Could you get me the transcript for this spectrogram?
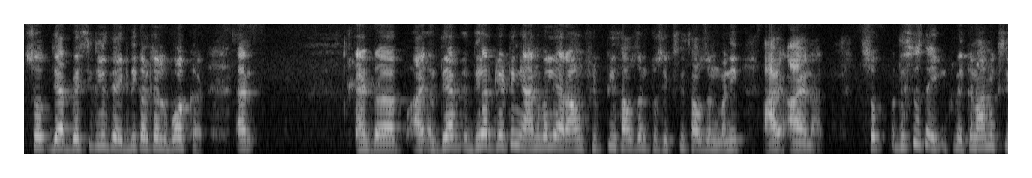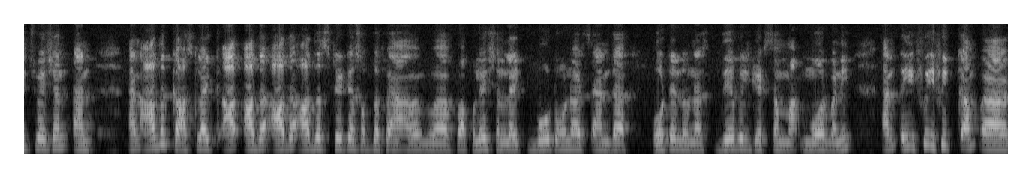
So they are basically the agricultural worker. And and uh, they are they are getting annually around 50,000 to 60,000 money i INR. So this is the economic situation, and and other costs like other other other status of the uh, population, like boat owners and the hotel owners, they will get some more money. And if we, if we come uh,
